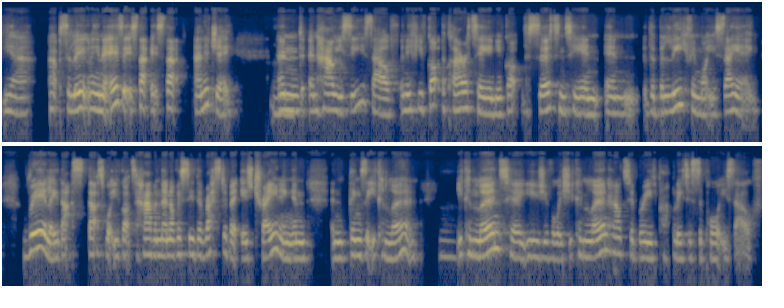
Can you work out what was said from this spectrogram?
Yeah absolutely. And it is it's that it's that energy mm. and and how you see yourself and if you've got the clarity and you've got the certainty in in the belief in what you're saying really that's that's what you've got to have and then obviously the rest of it is training and and things that you can learn Mm. You can learn to use your voice. You can learn how to breathe properly to support yourself.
